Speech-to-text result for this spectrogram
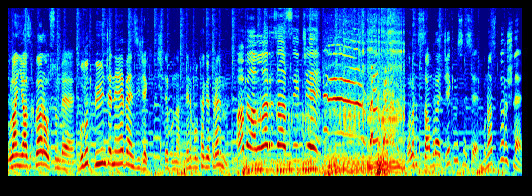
Ulan yazıklar olsun be. Bulut büyüyünce neye benzeyecek? İşte buna. Seni Bulut'a götürelim mi? Abi Allah rızası için. Oğlum samuray Jack misin sen? Bu nasıl duruş lan?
